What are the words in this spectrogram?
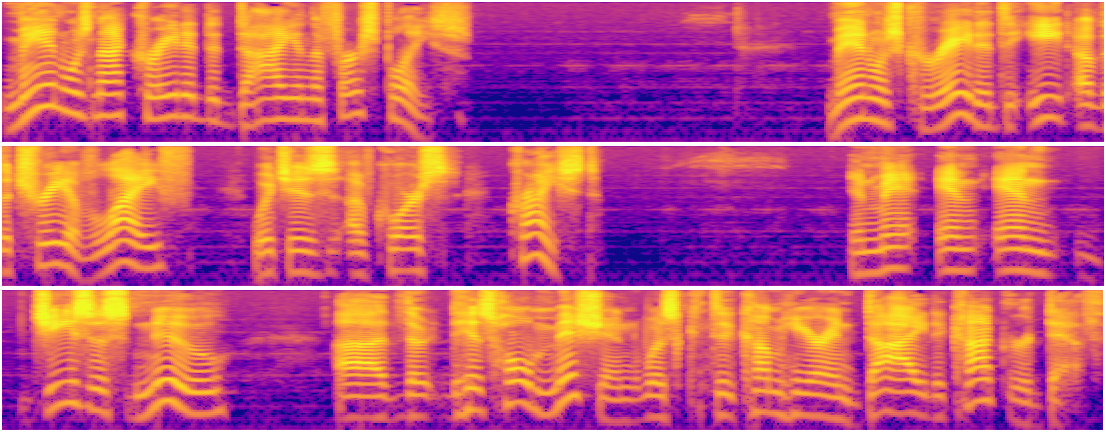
man was not created to die in the first place. Man was created to eat of the tree of life, which is, of course, Christ. And man, and and Jesus knew uh, the, his whole mission was to come here and die to conquer death.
